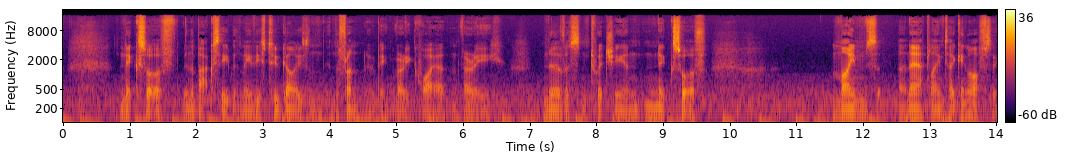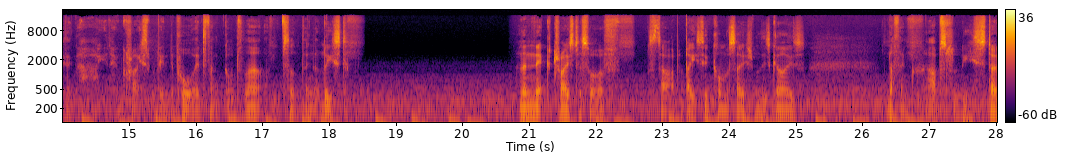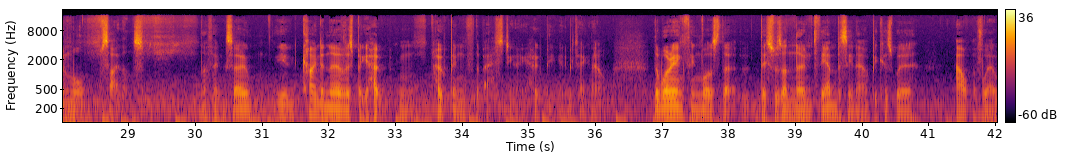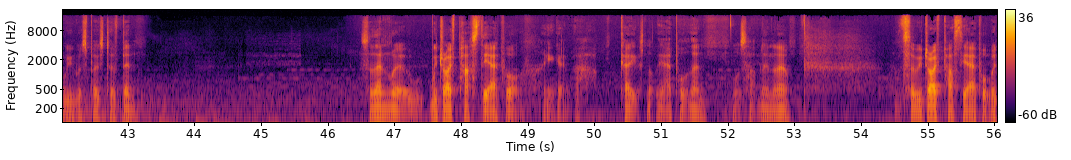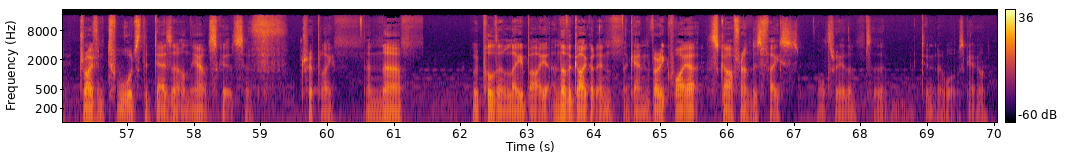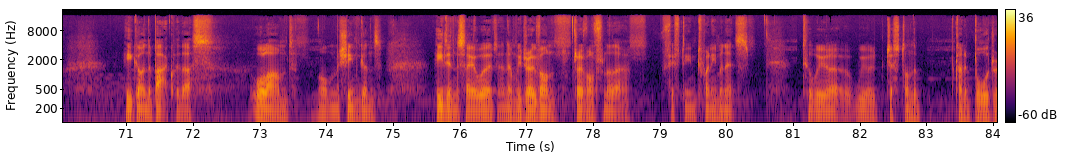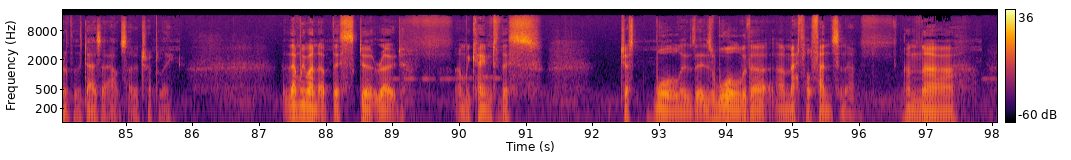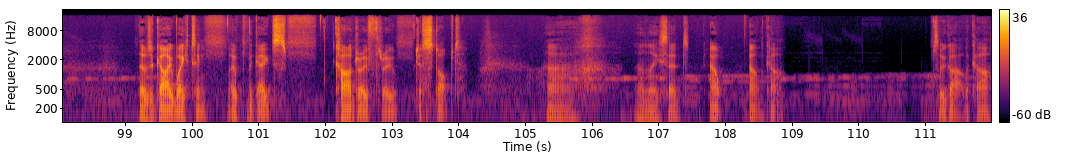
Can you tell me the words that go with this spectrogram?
Nick sort of in the back seat with me, these two guys in, in the front who were being very quiet and very nervous and twitchy, and Nick sort of mimes an airplane taking off. So you think, oh, you know, Christ, we're being deported, thank God for that, something at least. And then Nick tries to sort of start up a basic conversation with these guys. Nothing. Absolutely stonewall silence. Nothing. So you're kind of nervous, but you're hoping, mm, hoping for the best. You know, you're hoping you're going to be taken out. The worrying thing was that this was unknown to the embassy now because we're out of where we were supposed to have been. So then we we drive past the airport, and you go, oh, okay, it's not the airport then what's happening now. So we drive past the airport. We're driving towards the desert on the outskirts of Tripoli, and uh, we pulled in a lay-by. Another guy got in again, very quiet, scarf around his face. All three of them, so that didn't know what was going on. He got in the back with us, all armed, all machine guns. He didn't say a word, and then we drove on, drove on for another 15, 20 minutes till we were we were just on the kind of border of the desert outside of Tripoli. Then we went up this dirt road, and we came to this just wall. It was, it was a wall with a, a, metal fence in it, and uh, there was a guy waiting. Opened the gates, car drove through, just stopped, uh, and they said, "Out, out the car." So we got out of the car.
